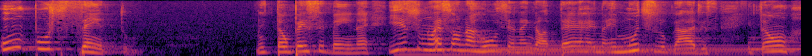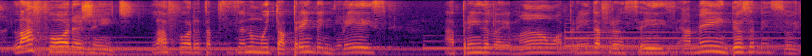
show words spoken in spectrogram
1%. Então pense bem, né? Isso não é só na Rússia, na Inglaterra, em muitos lugares. Então, lá fora, gente, lá fora está precisando muito. Aprenda inglês, Aprenda alemão, aprenda francês. Amém? Deus abençoe.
